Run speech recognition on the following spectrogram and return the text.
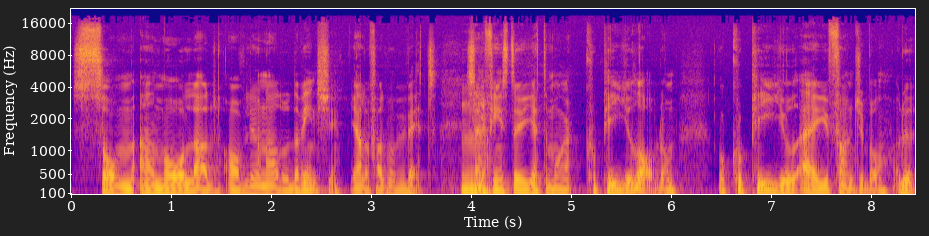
som är målad av Leonardo da Vinci, i alla fall vad vi vet. Sen finns det ju jättemånga kopior av dem. Och kopior är ju fungible. Du,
